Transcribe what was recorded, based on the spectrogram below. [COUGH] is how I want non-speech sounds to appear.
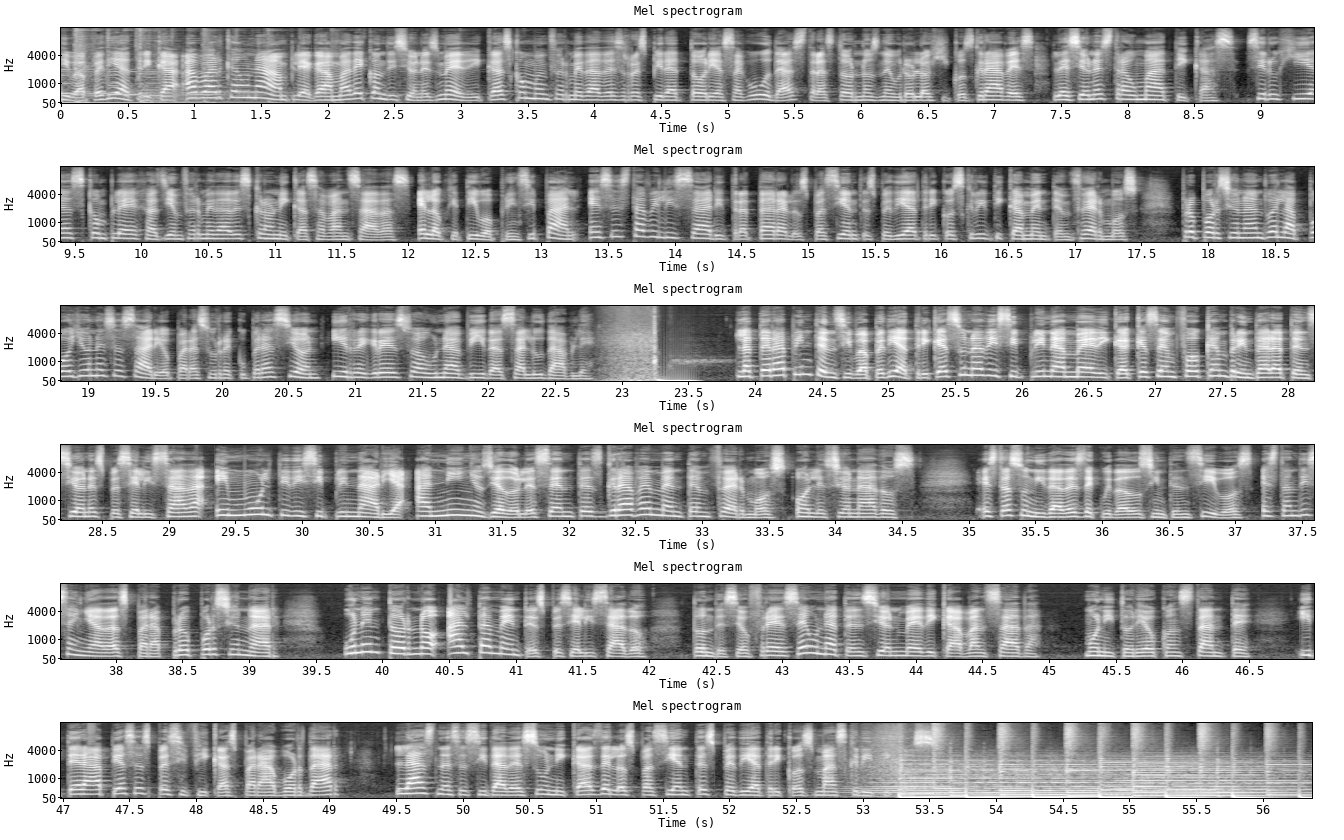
Intensiva pediátrica abarca una amplia gama de condiciones médicas como enfermedades respiratorias agudas, trastornos neurológicos graves, lesiones traumáticas, cirugías complejas y enfermedades crónicas avanzadas. El objetivo principal es estabilizar y tratar a los pacientes pediátricos críticamente enfermos, proporcionando el apoyo necesario para su recuperación y regreso a una vida saludable. La terapia intensiva pediátrica es una disciplina médica que se enfoca en brindar atención especializada y multidisciplinaria a niños y adolescentes gravemente enfermos o lesionados. Estas unidades de cuidados intensivos están diseñadas para proporcionar un entorno altamente especializado, donde se ofrece una atención médica avanzada, monitoreo constante y terapias específicas para abordar las necesidades únicas de los pacientes pediátricos más críticos.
